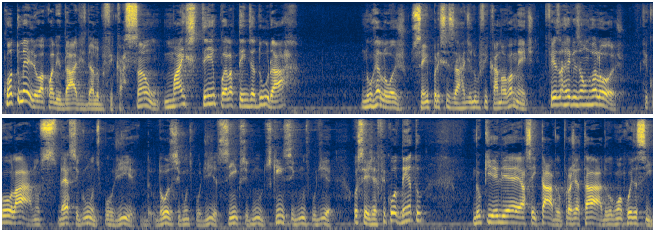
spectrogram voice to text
Quanto melhor a qualidade da lubrificação, mais tempo ela tende a durar no relógio, sem precisar de lubrificar novamente. Fez a revisão do relógio, ficou lá nos 10 segundos por dia, 12 segundos por dia, 5 segundos, 15 segundos por dia. Ou seja, ficou dentro do que ele é aceitável, projetado, alguma coisa assim.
